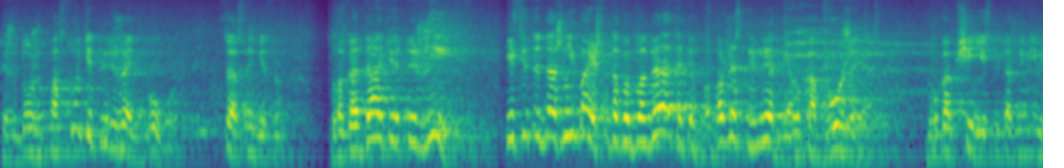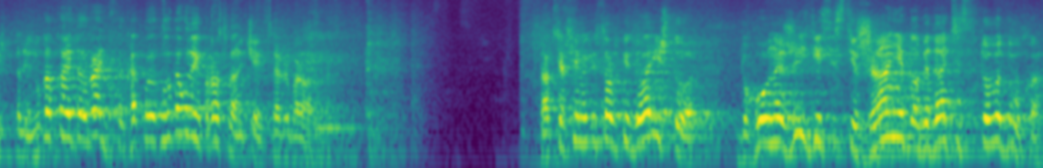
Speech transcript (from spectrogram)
Ты же должен по сути принадлежать Богу, Царство Небесное. Благодатью ты жить. Если ты даже не понимаешь, что такое благодать, это божественная энергия, рука Божия. Богообщение, если ты даже не представления. Ну какая-то разница, какой, ну кого ты православный человек, скажи, пожалуйста. Так Серафим Александровский говорит, что Духовная жизнь здесь стяжание благодати Святого Духа.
